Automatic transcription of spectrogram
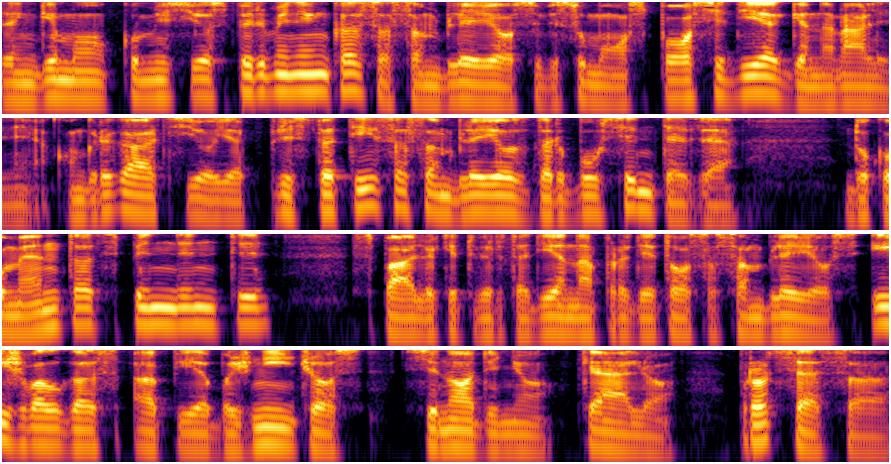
rengimo komisijos pirmininkas asamblėjos visumos posėdėje generalinėje kongregacijoje pristatys asamblėjos darbų sintezę, dokumentą atspindinti spalio ketvirtą dieną pradėtos asamblėjos išvalgas apie bažnyčios sinodinio kelio procesą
